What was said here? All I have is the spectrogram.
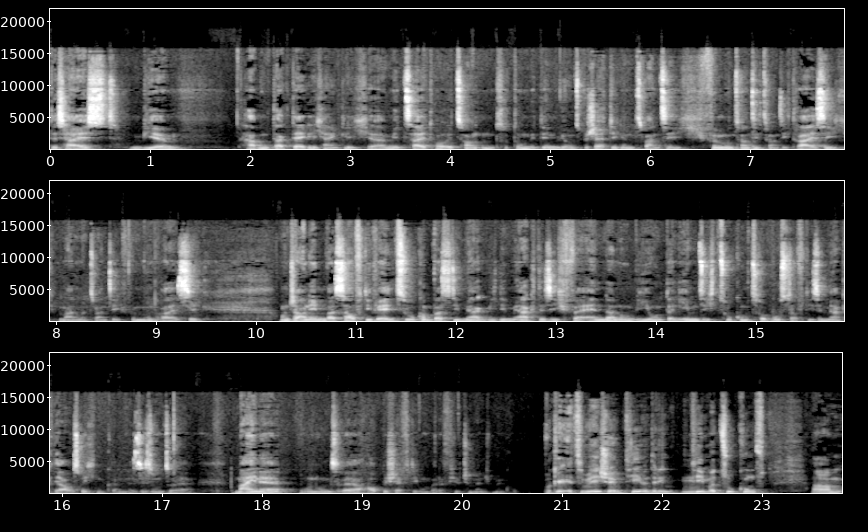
das heißt, wir haben tagtäglich eigentlich äh, mit Zeithorizonten zu tun, mit denen wir uns beschäftigen, 2025, 2030, manchmal 2035 und schauen eben, was auf die Welt zukommt, was die Märkte, wie die Märkte sich verändern und wie Unternehmen sich zukunftsrobust auf diese Märkte ausrichten können. Das ist unsere, meine und unsere Hauptbeschäftigung bei der Future Management Group. Okay, jetzt sind wir eh schon im Thema drin, mhm. Thema Zukunft. Ähm,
